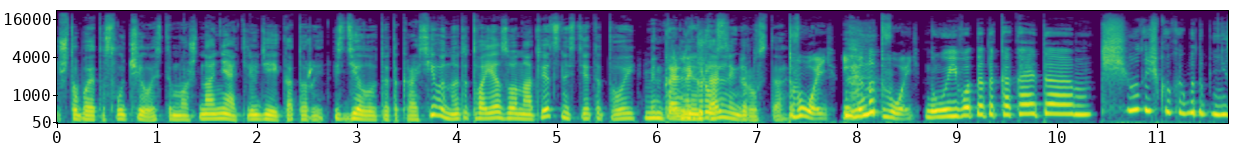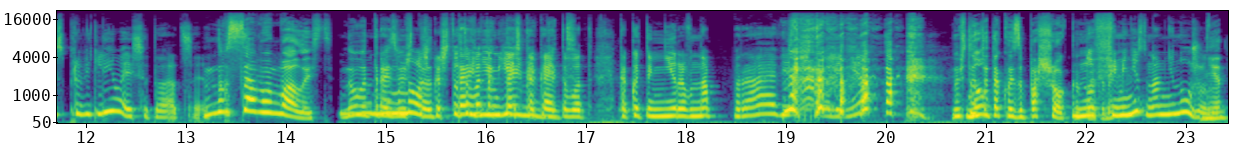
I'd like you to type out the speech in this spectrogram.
чтобы это случилось, ты можешь нанять людей, которые сделают это красиво, но это твоя зона ответственности, это твой Ментальный груз. ментальный груз, да. Твой, именно твой. Ну и вот это какая-то чуточку как будто бы несправедливая ситуация. Ну, самую малость. Ну, вот разве немножко, что что-то в этом есть какая-то вот какое-то неравноправие, что ли, нет? Ну, что-то Ну, такой запашок Но какой-то. да? феминизм нам не нужен. Нет,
